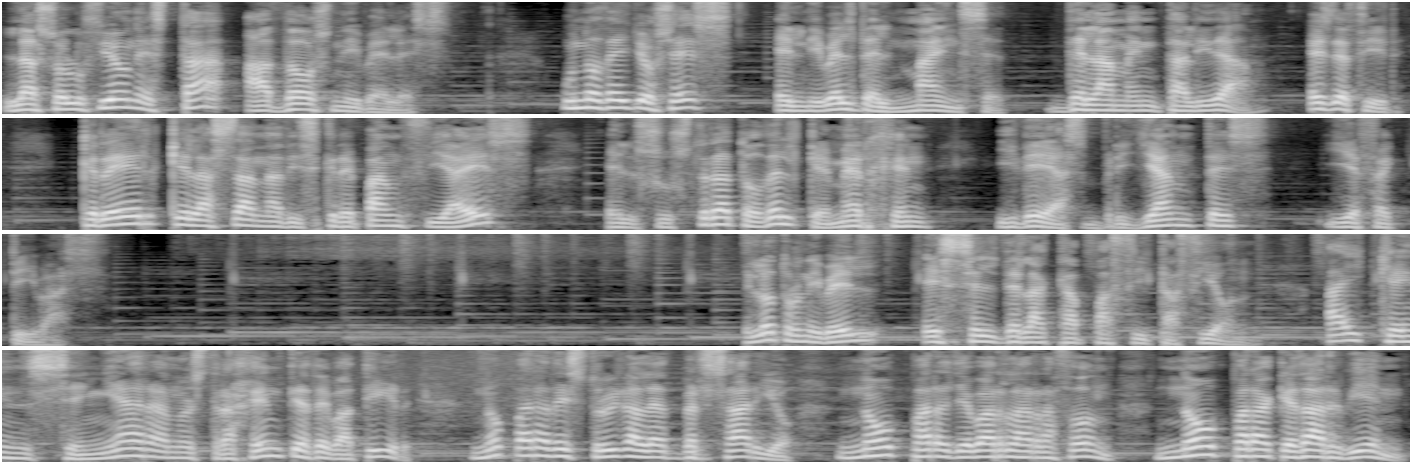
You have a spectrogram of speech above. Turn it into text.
La solución está a dos niveles. Uno de ellos es el nivel del mindset, de la mentalidad, es decir, creer que la sana discrepancia es el sustrato del que emergen ideas brillantes y efectivas. El otro nivel es el de la capacitación. Hay que enseñar a nuestra gente a debatir, no para destruir al adversario, no para llevar la razón, no para quedar bien,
